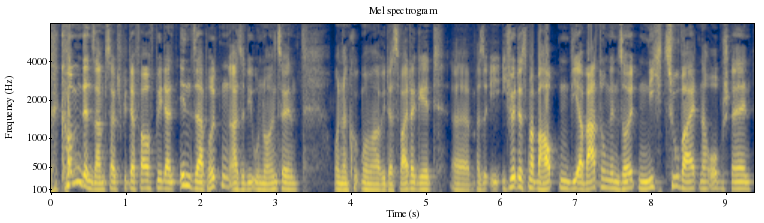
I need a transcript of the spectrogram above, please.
kommenden Samstag spielt der VfB dann in Saarbrücken, also die U19. Und dann gucken wir mal, wie das weitergeht. Äh, also ich, ich würde jetzt mal behaupten, die Erwartungen sollten nicht zu weit nach oben schnellen.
